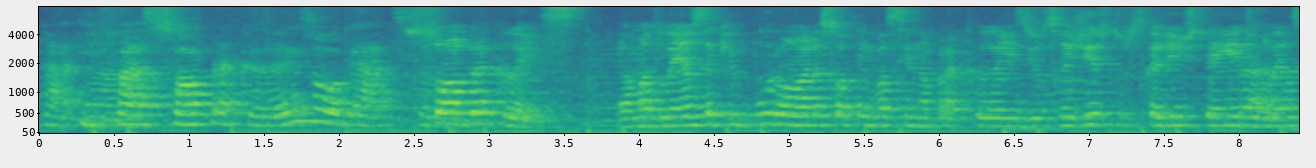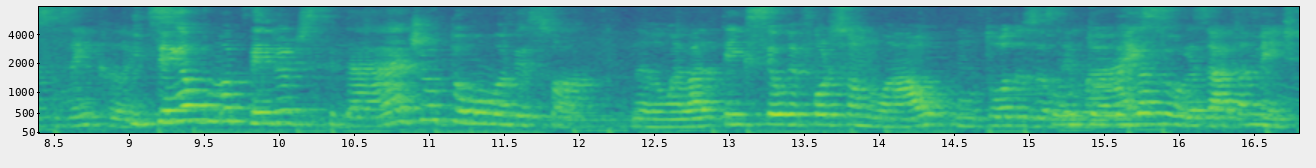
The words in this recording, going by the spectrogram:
Tá, e ah. faz só para cães ou gatos? Também? Só para cães. É uma doença que por hora só tem vacina para cães e os registros que a gente tem é de ah. doenças em cães. E tem alguma periodicidade ou toma uma vez só? Não, ela tem que ser o reforço anual, como todas as demais. Todas as exatamente.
